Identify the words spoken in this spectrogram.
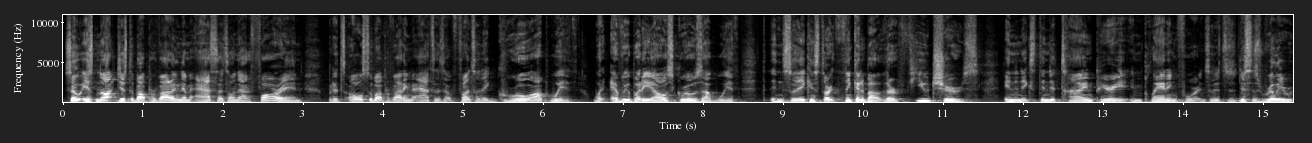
So it's not just about providing them assets on that far end, but it's also about providing them assets up front so they grow up with what everybody else grows up with, and so they can start thinking about their futures in an extended time period in planning for it. And so this is, this is really,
